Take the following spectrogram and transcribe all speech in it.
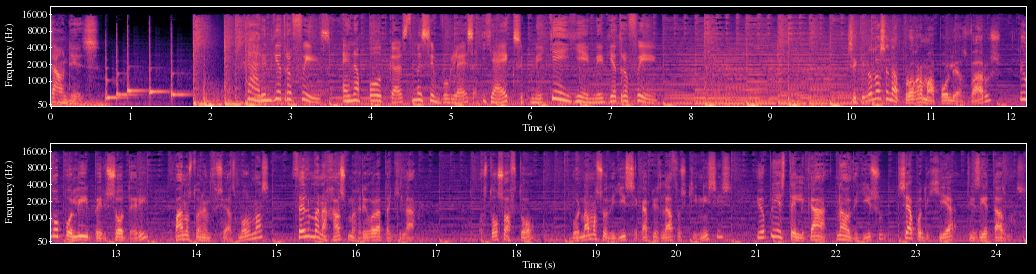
sound is. Χάριν Διατροφής, ένα podcast με συμβουλές για έξυπνη και υγιεινή διατροφή. Ξεκινώντας ένα πρόγραμμα απώλειας βάρους, λίγο πολύ οι περισσότεροι, πάνω στον ενθουσιασμό μας, θέλουμε να χάσουμε γρήγορα τα κιλά. Ωστόσο, αυτό μπορεί να μας οδηγήσει σε κάποιες λάθος κινήσεις, οι οποίες τελικά να οδηγήσουν σε αποτυχία της δίαιτάς μας.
